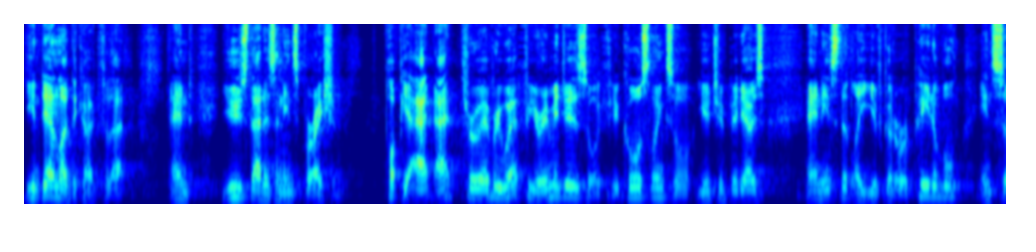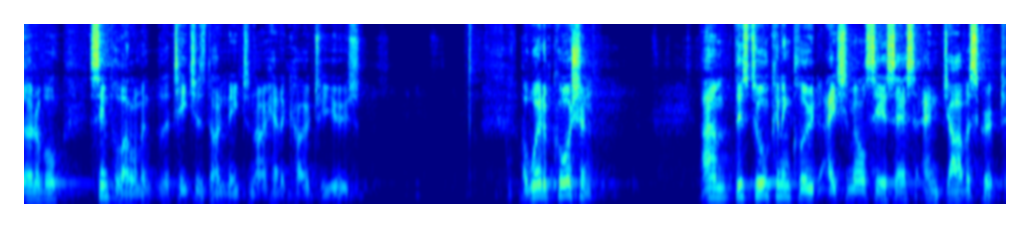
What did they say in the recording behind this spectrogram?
You can download the code for that and use that as an inspiration. Pop your at at through everywhere for your images or for your course links or YouTube videos, and instantly you've got a repeatable, insertable, simple element that the teachers don't need to know how to code to use. A word of caution. Um, this tool can include HTML, CSS, and JavaScript.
